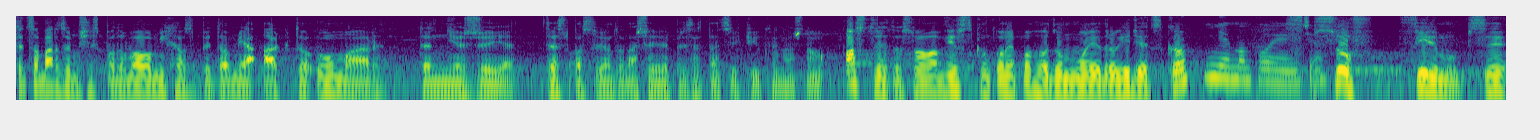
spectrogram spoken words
To, co bardzo mi się spodobało, Michał z Bytomia, a kto umarł, ten nie żyje. Też pasują do naszej reprezentacji w piłkę nożną. Ostre to słowa, wiesz skąd one pochodzą, moje drogie dziecko? Nie mam pojęcia. Psów, filmu, psy.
